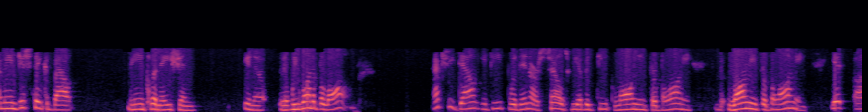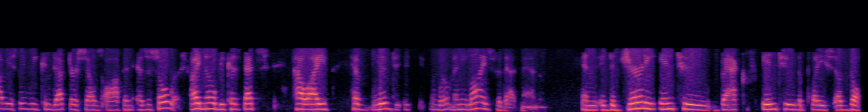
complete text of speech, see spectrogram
I mean, just think about the inclination, you know, that we want to belong actually down deep within ourselves, we have a deep longing for belonging, longing for belonging. Yet, obviously, we conduct ourselves often as a soloist. I know because that's how I have lived, well, many lives for that matter. And the journey into back into the place of the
